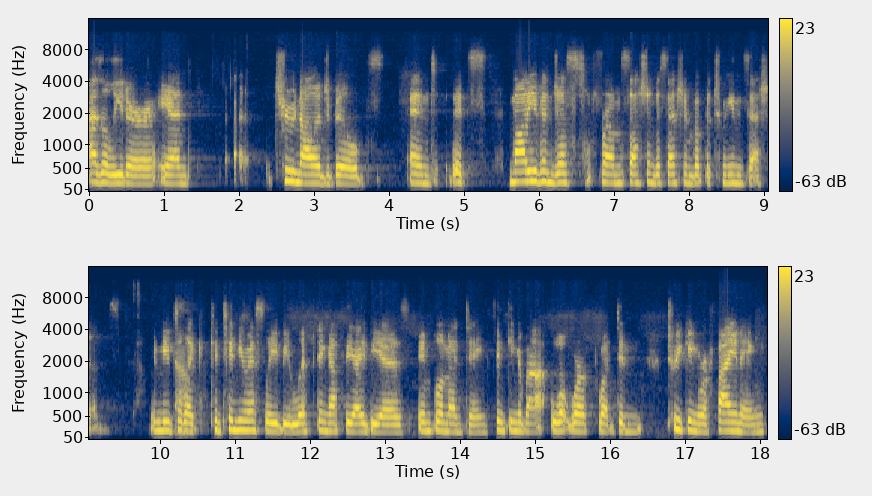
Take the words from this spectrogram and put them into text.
as a leader, and uh, true knowledge builds, and it's not even just from session to session, but between sessions. We need yeah. to like continuously be lifting up the ideas, implementing, thinking about what worked, what didn't, tweaking, refining,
